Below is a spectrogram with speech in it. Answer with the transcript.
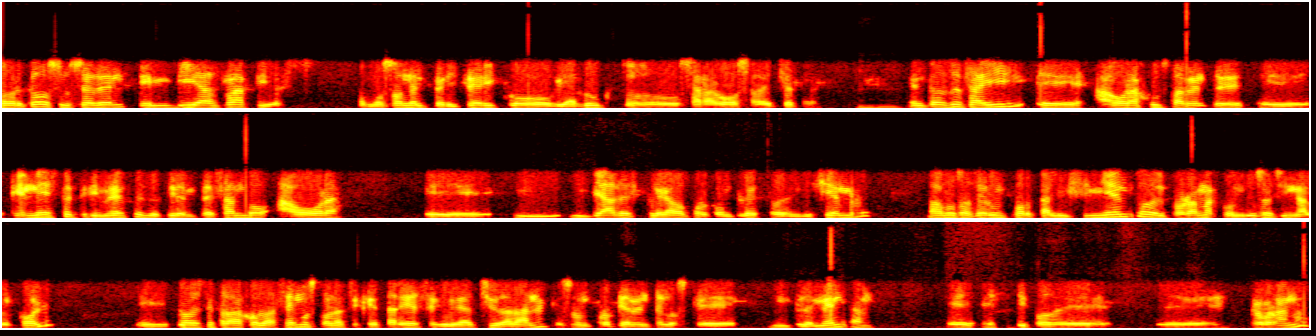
sobre todo suceden en vías rápidas, como son el periférico, viaducto, Zaragoza, etcétera. Entonces ahí, eh, ahora justamente eh, en este trimestre, es decir, empezando ahora eh, y, y ya desplegado por completo en diciembre, vamos a hacer un fortalecimiento del programa Conduce sin Alcohol. Eh, todo este trabajo lo hacemos con la Secretaría de Seguridad Ciudadana, que son propiamente los que implementan eh, este tipo de, de programas.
